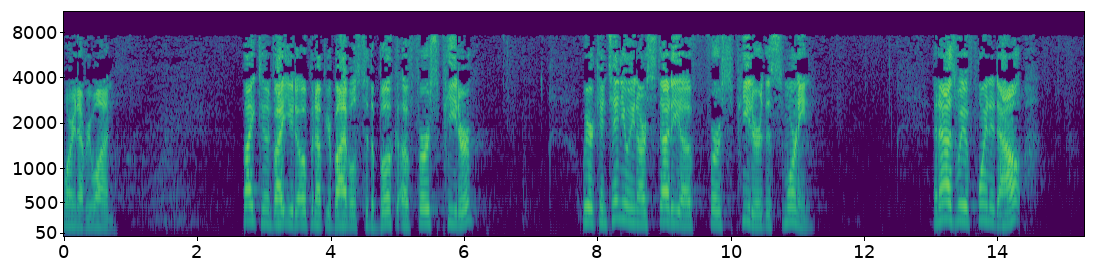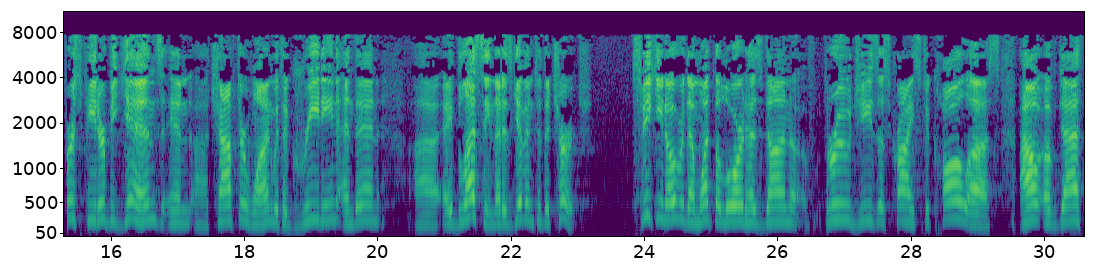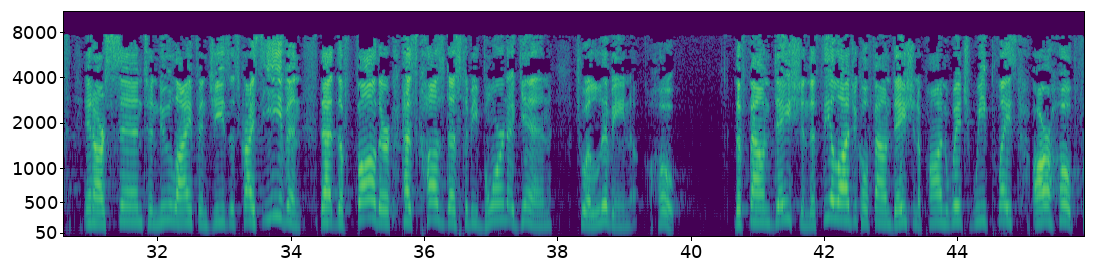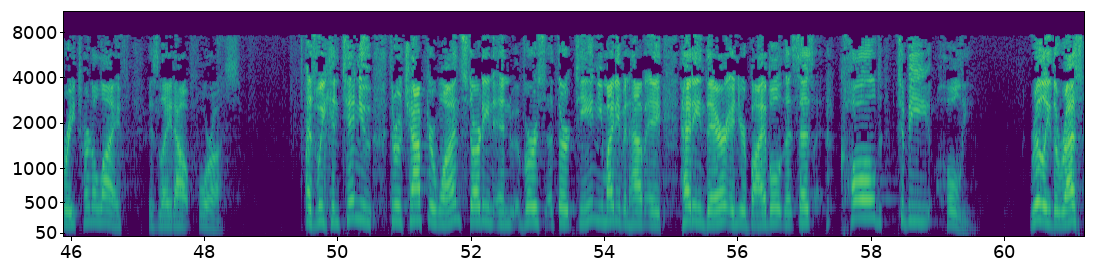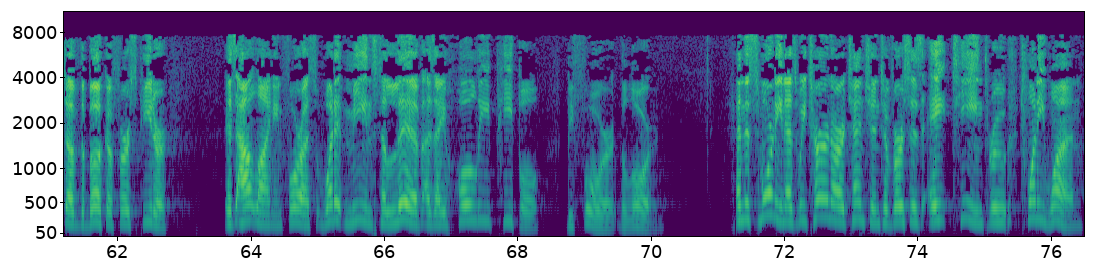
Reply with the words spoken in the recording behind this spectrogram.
morning, everyone. I'd like to invite you to open up your Bibles to the book of 1 Peter. We are continuing our study of 1 Peter this morning. And as we have pointed out, 1 Peter begins in uh, chapter 1 with a greeting and then uh, a blessing that is given to the church, speaking over them what the Lord has done through Jesus Christ to call us out of death in our sin to new life in Jesus Christ, even that the Father has caused us to be born again to a living hope. The foundation, the theological foundation upon which we place our hope for eternal life is laid out for us. As we continue through chapter 1, starting in verse 13, you might even have a heading there in your Bible that says, called to be holy. Really, the rest of the book of 1 Peter is outlining for us what it means to live as a holy people before the Lord. And this morning, as we turn our attention to verses 18 through 21,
